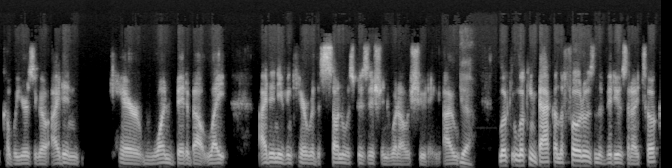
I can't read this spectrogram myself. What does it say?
a couple years ago, I didn't care one bit about light. I didn't even care where the sun was positioned when I was shooting. I yeah. Look, looking back on the photos and the videos that I took,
